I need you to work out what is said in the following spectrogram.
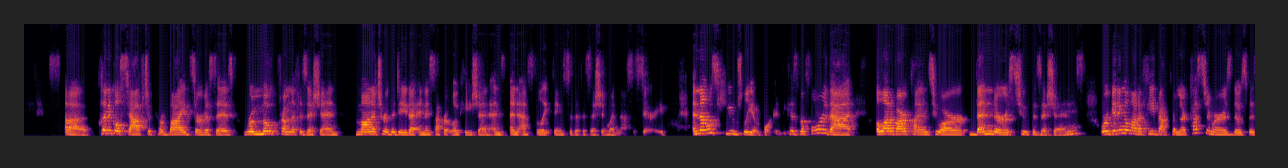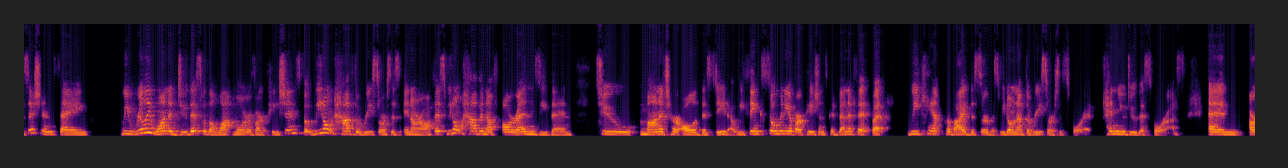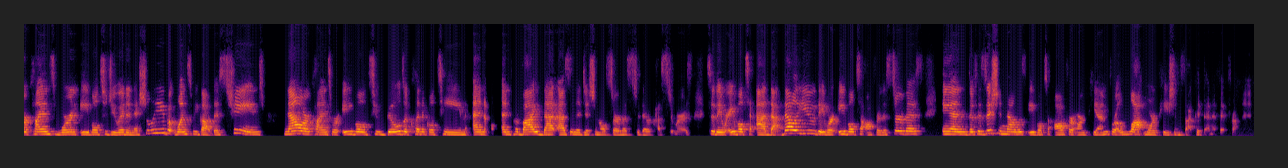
uh, clinical staff to provide services remote from the physician, monitor the data in a separate location, and, and escalate things to the physician when necessary. And that was hugely important because before that, a lot of our clients who are vendors to physicians were getting a lot of feedback from their customers, those physicians saying, we really want to do this with a lot more of our patients, but we don't have the resources in our office. We don't have enough RNs even to monitor all of this data. We think so many of our patients could benefit, but we can't provide the service. We don't have the resources for it. Can you do this for us? And our clients weren't able to do it initially, but once we got this change, now our clients were able to build a clinical team and and provide that as an additional service to their customers so they were able to add that value they were able to offer the service and the physician now was able to offer rpm for a lot more patients that could benefit from it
